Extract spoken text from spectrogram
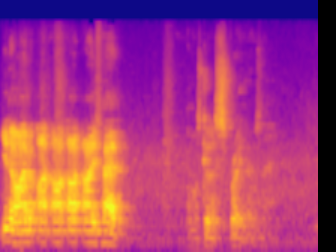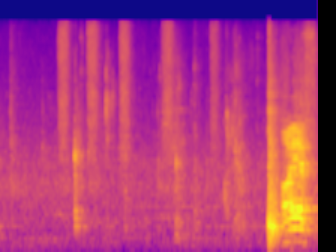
you know, I, I, I, I've had. I was going to spray that, wasn't I? Have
